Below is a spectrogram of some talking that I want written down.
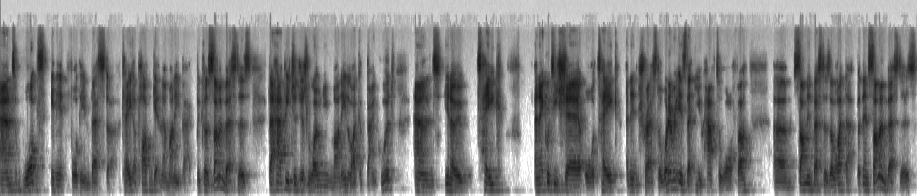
And what's in it for the investor okay apart from getting their money back? Because some investors they're happy to just loan you money like a bank would and you know take an equity share or take an interest or whatever it is that you have to offer um, some investors are like that, but then some investors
